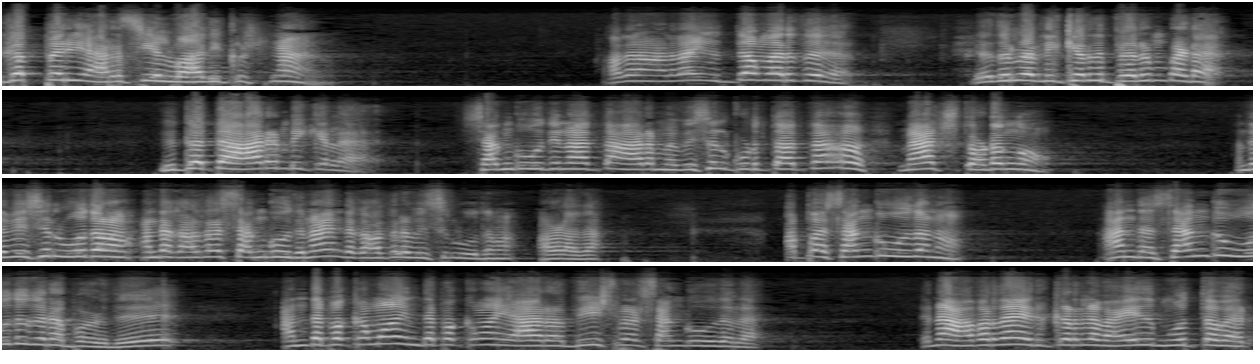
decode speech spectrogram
மிகப்பெரிய அரசியல்வாதி கிருஷ்ணன் அதனால தான் யுத்தம் வருது. எதிரில் நிற்கிறது பெரும்படை. யுத்தத்தை ஆரம்பிக்கலை. சங்கு ஊதினா தான் ஆரம்ப விசில் கொடுத்தா தான் மேட்ச் தொடங்கும். அந்த விசில் ஊதணும். அந்த காலத்தில் சங்கு ஊதினா இந்த காலத்தில் விசில் ஊதணும். அவ்வளோதான் அப்போ சங்கு ஊதணும். அந்த சங்கு ஊதுகிற பொழுது அந்த பக்கமோ இந்த பக்கமோ யாரோ பீஷ்மர் சங்கு ஊதலை. ஏன்னா அவர் தான் இருக்கிறதுல வயது மூத்தவர்.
